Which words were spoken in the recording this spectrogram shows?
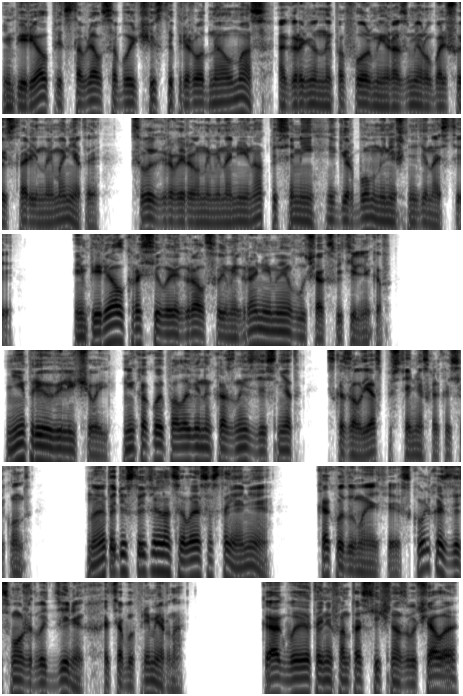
Империал представлял собой чистый природный алмаз, ограненный по форме и размеру большой старинной монеты, с выгравированными на ней надписями и гербом нынешней династии. Империал красиво играл своими гранями в лучах светильников. «Не преувеличивай, никакой половины казны здесь нет», — сказал я спустя несколько секунд. «Но это действительно целое состояние. Как вы думаете, сколько здесь может быть денег, хотя бы примерно?» Как бы это ни фантастично звучало,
